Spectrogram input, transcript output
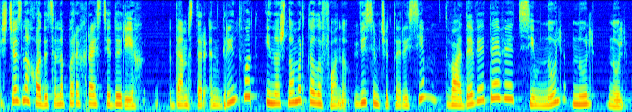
що знаходиться на перехресті доріг Dempster and Greenwood, і наш номер телефону 847 299 7000.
